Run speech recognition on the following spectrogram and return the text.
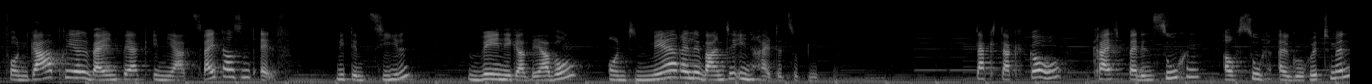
von Gabriel Weinberg im Jahr 2011 mit dem Ziel, weniger Werbung und mehr relevante Inhalte zu bieten. DuckDuckGo greift bei den Suchen auf Suchalgorithmen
